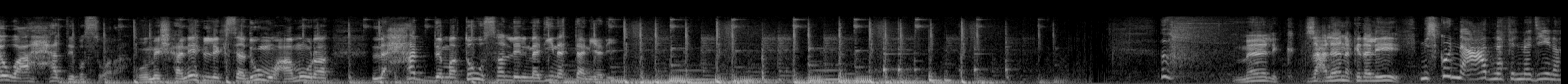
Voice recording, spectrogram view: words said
اوعى حد يبص وراك. ومش هنهلك سدوم وعمورة لحد ما توصل للمدينة التانية دي. مالك زعلانة كده ليه؟ مش كنا قعدنا في المدينة.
